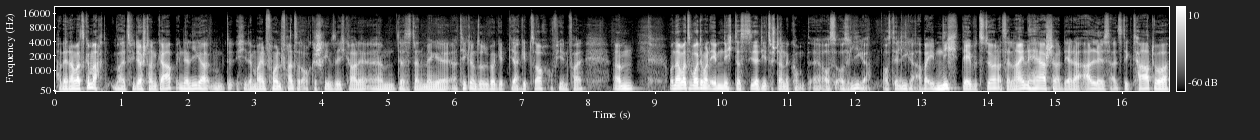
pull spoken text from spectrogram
Hat er damals gemacht, weil es Widerstand gab in der Liga. Und hier, mein Freund Franz hat auch geschrieben, sehe ich gerade, ähm, dass es da eine Menge Artikel und so drüber gibt. Ja, gibt es auch, auf jeden Fall. Ähm, und damals wollte man eben nicht, dass dieser Deal zustande kommt äh, aus, aus Liga, aus der Liga. Aber eben nicht David Stern als Alleinherrscher, der da alles als Diktator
